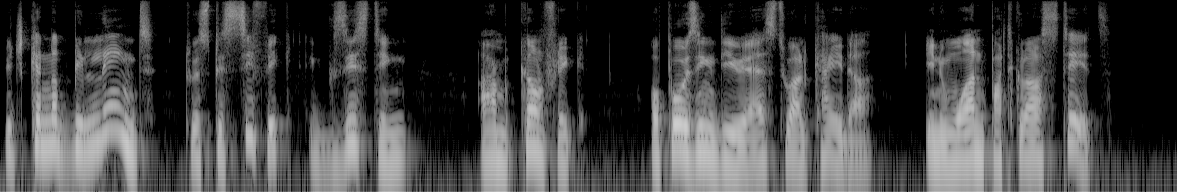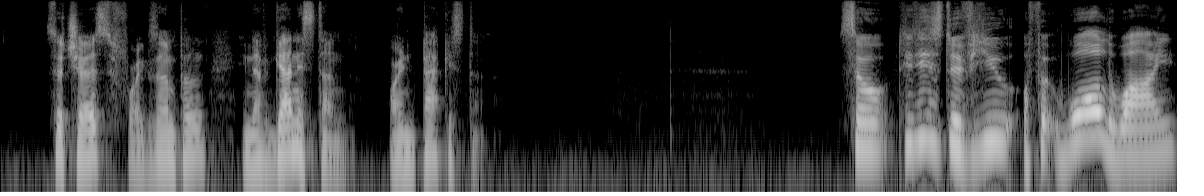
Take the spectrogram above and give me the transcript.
which cannot be linked to a specific existing armed conflict opposing the US to Al-Qaeda in one particular state, such as, for example, in Afghanistan or in Pakistan. So this is the view of a worldwide,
